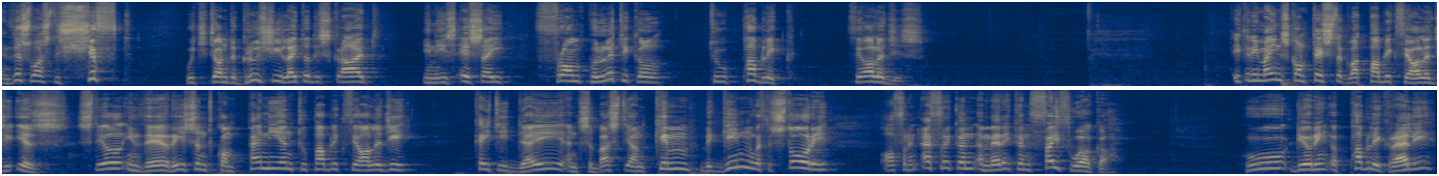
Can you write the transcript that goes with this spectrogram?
And this was the shift which John de Gruchy later described in his essay From Political to Public Theologies. It remains contested what public theology is. Still, in their recent companion to public theology, Katie Day and Sebastian Kim begin with the story of an African American faith worker who, during a public rally,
